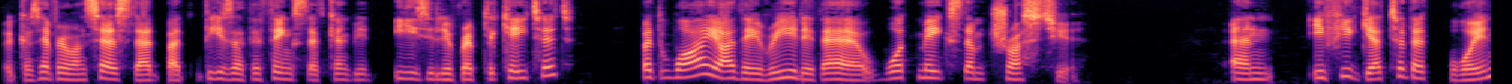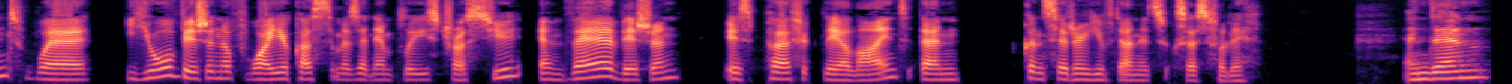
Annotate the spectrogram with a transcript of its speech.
because everyone says that, but these are the things that can be easily replicated. But why are they really there? What makes them trust you? And if you get to that point where your vision of why your customers and employees trust you and their vision is perfectly aligned, then consider you've done it successfully. And then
